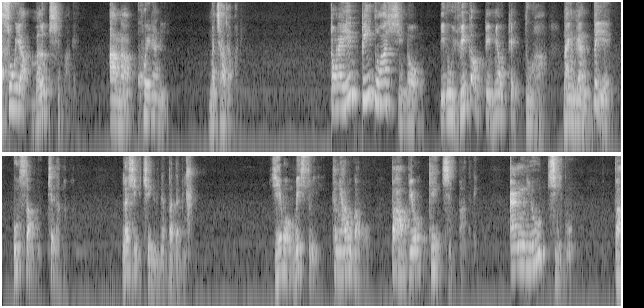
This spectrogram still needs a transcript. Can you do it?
အစိုးရမလုပ်ချင်ပါနဲ့အာဏာခွဲတန်းနေမချကြပါနဲ့တော်လည်းရင်ပြီးသွားရှင်တော့ပြည်သူရွေးကောက်တင်မြှောက်တဲ့သူဟာနိုင်ငံတည့်ရဲ့ဥဆောင်ဖြစ်လာမှာပါလက်ရှိအခြေအနေနဲ့ပတ်သက်ပြီးရဲဘော်မိတ်ဆွေခမရတို့ကပေါ့ဘာပြောခဲ့ချင်ပါသလဲ အန်ယူဂျီကိုဘာ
